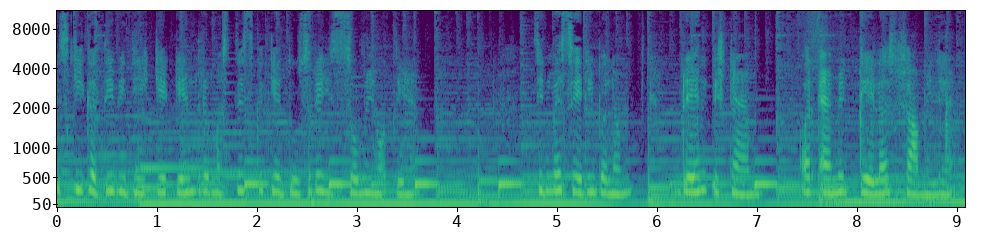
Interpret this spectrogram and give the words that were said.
इसकी गतिविधि के केंद्र मस्तिष्क के दूसरे हिस्सों में होते हैं। जिनमें सेरिबलम ब्रेन स्टैम और एमिकटेलस शामिल हैं।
